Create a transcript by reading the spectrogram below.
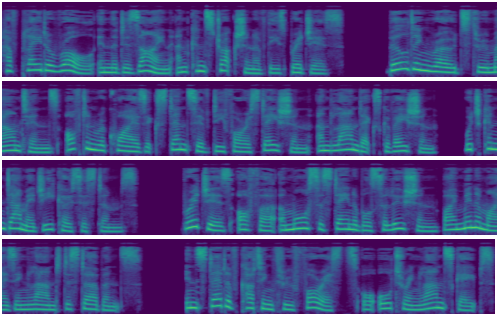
have played a role in the design and construction of these bridges. Building roads through mountains often requires extensive deforestation and land excavation, which can damage ecosystems. Bridges offer a more sustainable solution by minimizing land disturbance. Instead of cutting through forests or altering landscapes,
